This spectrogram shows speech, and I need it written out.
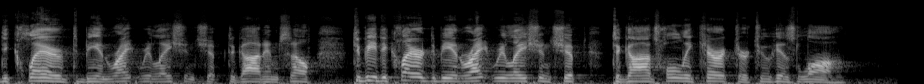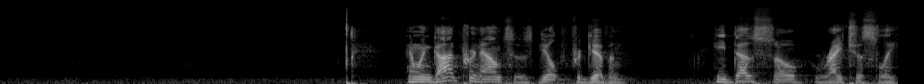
declared to be in right relationship to God Himself. To be declared to be in right relationship to God's holy character, to His law. And when God pronounces guilt forgiven, He does so righteously.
